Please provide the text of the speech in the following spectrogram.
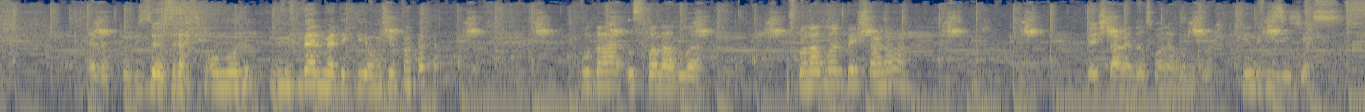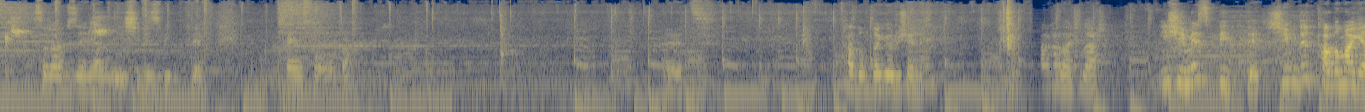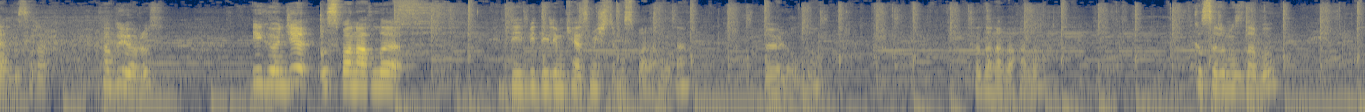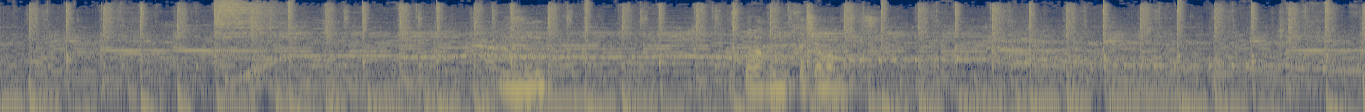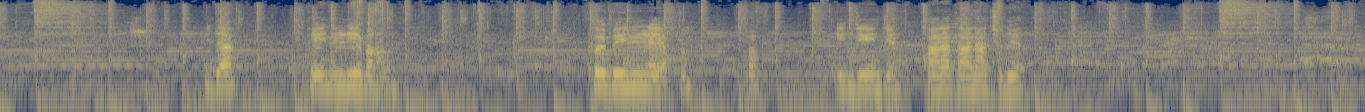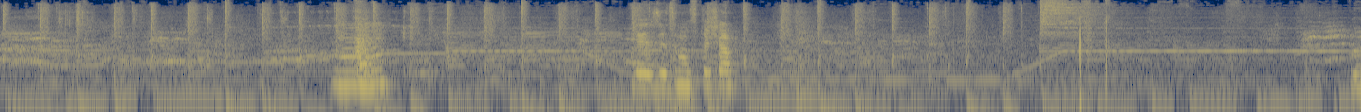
Evet bu bize özel. Onu vermedik diyormuşum. bu da ıspanaklı. Ispanaklı 5 tane var mı? 5 tane de ıspanaklımız var. Şimdi biz yiyeceğiz. Sıra bize geldi. İşimiz bitti. En sonunda. Evet. Tadımda görüşelim. Arkadaşlar işimiz bitti. Şimdi tadıma geldi sıra. Tadıyoruz. İlk önce ıspanaklı dil bir dilim kesmiştim ıspanaklıdan. Böyle oldu. Tadına bakalım. Kısırımız da bu. Olmuş. Bir de peynirliye bakalım. Köy peyniriyle yaptım. Bak ince ince tane tane açılıyor. Hmm. Lezzeti muhteşem.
